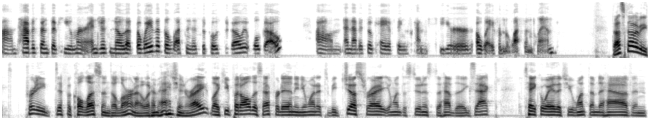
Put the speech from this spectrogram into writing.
um, have a sense of humor, and just know that the way that the lesson is supposed to go, it will go, um, and that it's okay if things kind of steer away from the lesson plan. That's got to be pretty difficult lesson to learn, I would imagine, right? Like you put all this effort in and you want it to be just right. You want the students to have the exact takeaway that you want them to have and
